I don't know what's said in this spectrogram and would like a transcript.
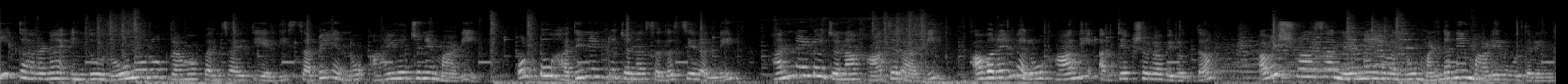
ಈ ಕಾರಣ ಇಂದು ರೋಣೂರು ಗ್ರಾಮ ಪಂಚಾಯಿತಿಯಲ್ಲಿ ಸಭೆಯನ್ನು ಆಯೋಜನೆ ಮಾಡಿ ಒಟ್ಟು ಹದಿನೆಂಟು ಜನ ಸದಸ್ಯರಲ್ಲಿ ಹನ್ನೆರಡು ಜನ ಹಾಜರಾಗಿ ಅವರೆಲ್ಲರೂ ಹಾಲಿ ಅಧ್ಯಕ್ಷರ ವಿರುದ್ಧ ಅವಿಶ್ವಾಸ ನಿರ್ಣಯವನ್ನು ಮಂಡನೆ ಮಾಡಿರುವುದರಿಂದ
